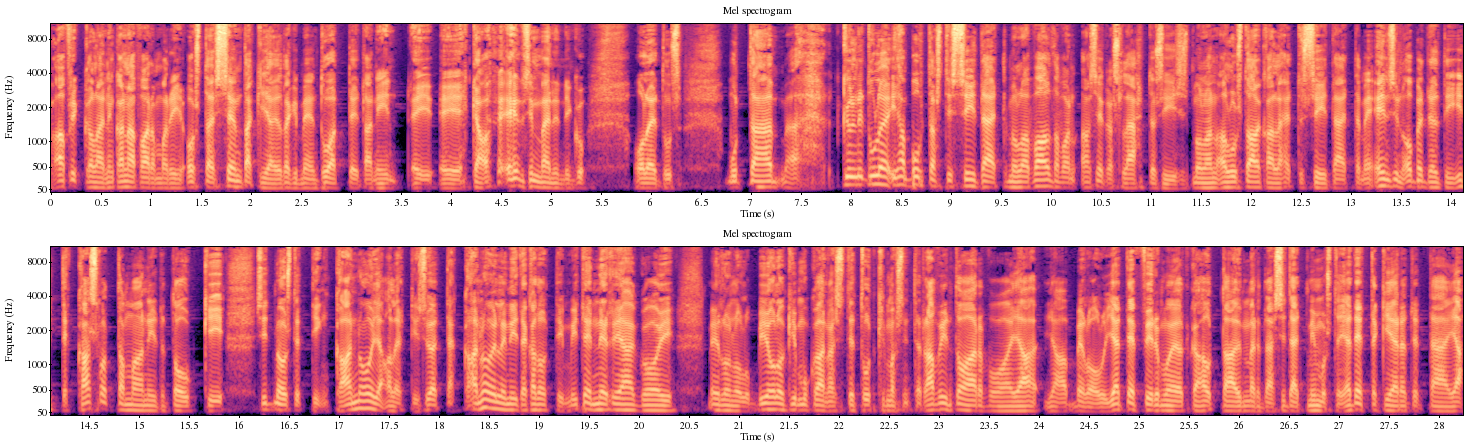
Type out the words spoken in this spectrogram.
afrikkalainen kanafarmari ostaisi sen takia jotakin meidän tuotteita, niin ei, ei ehkä ole ensimmäinen niin kuin oletus. Mutta äh, kyllä ne tulee ihan puhtaasti siitä, että me ollaan valtavan asiakaslähtöisiä. Siis me ollaan alusta alkaen lähetty siitä, että me ensin opeteltiin itse kasvattamaan niitä toukkia, sitten me ostettiin kanoja, alettiin syöttää kanoille niitä, katsottiin miten ne reagoi. Meillä on ollut biologi mukana sitten tutkimassa niiden ravintoarvoa ja, ja meillä on ollut jätefirmoja, jotka auttaa ymmärtää sitä, että millaista jätettä kierrätetään ja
